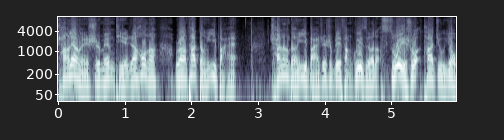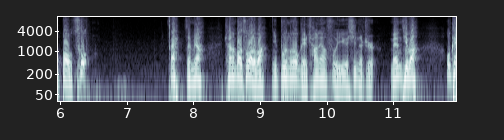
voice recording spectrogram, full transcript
常量等于十没问题，然后呢，我让它等一百，常量等于一百，这是违反规则的，所以说它就要报错。哎，怎么样？常量报错了吧？你不能够给常量赋予一个新的值，没问题吧？OK，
